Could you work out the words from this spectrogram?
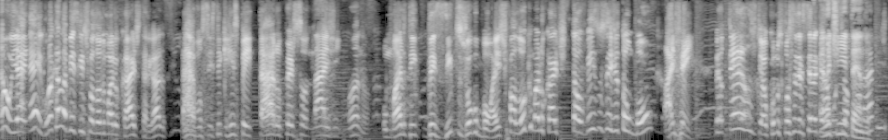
Não, e é, é igual aquela vez que a gente falou do Mario Kart, tá ligado? Ah, vocês têm que respeitar o personagem. Mano, o Mario tem 300 jogos bons. A gente falou que o Mario Kart talvez não seja tão bom. Aí vem, meu Deus, é como se fosse a terceira guerra anti-Nintendo. Caralho.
